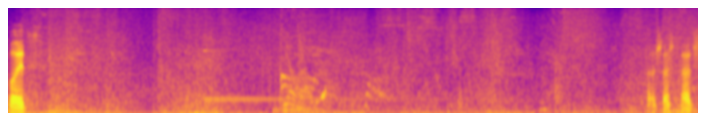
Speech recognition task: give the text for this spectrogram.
Blades. Yellow. Dodge, dodge, dodge.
